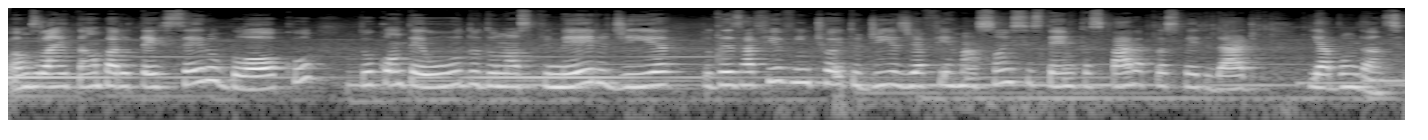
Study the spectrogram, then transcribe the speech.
Vamos lá então para o terceiro bloco do conteúdo do nosso primeiro dia do desafio 28 dias de afirmações sistêmicas para a prosperidade e abundância.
